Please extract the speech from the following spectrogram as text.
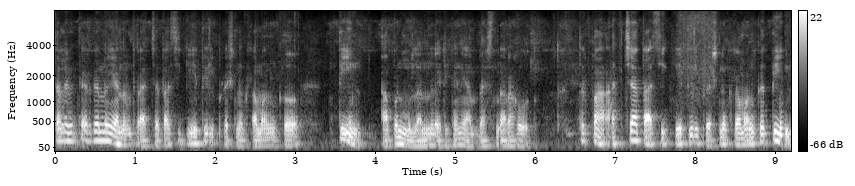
चला विद्यार्थ्यांना यानंतर आजच्या तासिकेतील प्रश्न क्रमांक तीन आपण मुलांना या ठिकाणी अभ्यासणार आहोत. तर पहा आजच्या तासिकेतील प्रश्न क्रमांक तीन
